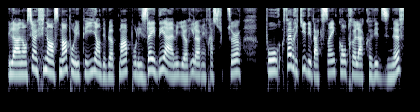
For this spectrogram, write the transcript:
Il a annoncé un financement pour les pays en développement pour les aider à améliorer leur infrastructure pour fabriquer des vaccins contre la COVID-19.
